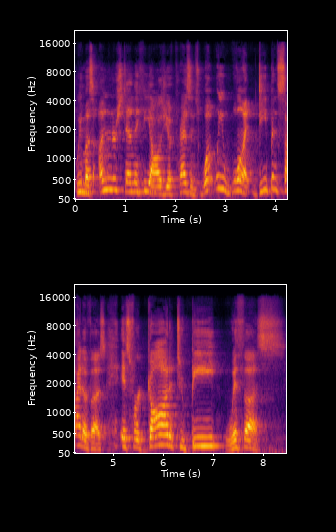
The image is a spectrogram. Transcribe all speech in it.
we must understand the theology of presence. What we want deep inside of us is for God to be with us.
